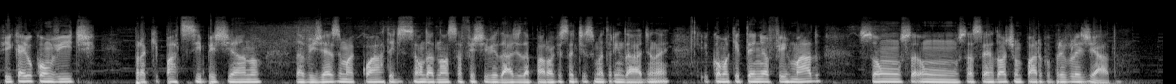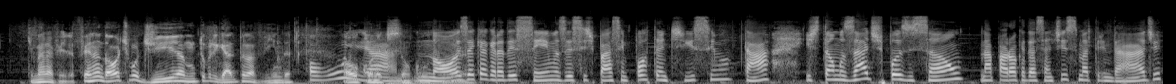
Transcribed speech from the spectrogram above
Fica aí o convite para que participe este ano da 24 edição da nossa festividade da Paróquia Santíssima Trindade, né? E como aqui tenho afirmado, sou um, um sacerdote, um pároco privilegiado. Que maravilha. Fernanda, ótimo dia. Muito obrigado pela vinda ao Olha, Conexão Cultura. nós é que agradecemos esse espaço importantíssimo, tá? Estamos à disposição na Paróquia da Santíssima Trindade,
